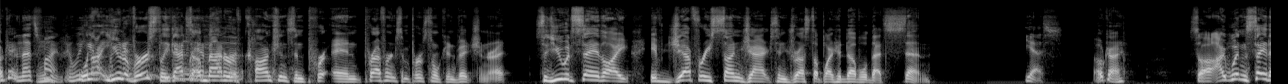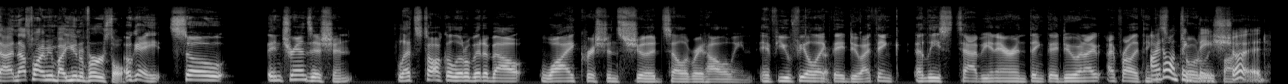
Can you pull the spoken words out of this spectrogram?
Okay. and that's mm. fine. And we well, can- not we universally. can That's a matter of conscience and pre- and preference and personal conviction, right? So you would say like if Jeffrey's son Jackson dressed up like a devil, that's sin. yes. Okay. So I wouldn't say that, and that's what I mean by universal. Okay, so in transition, let's talk a little bit about why Christians should celebrate Halloween. If you feel like they do, I think at least Tabby and Aaron think they do, and I, I probably think I it's don't think totally they fine. should.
